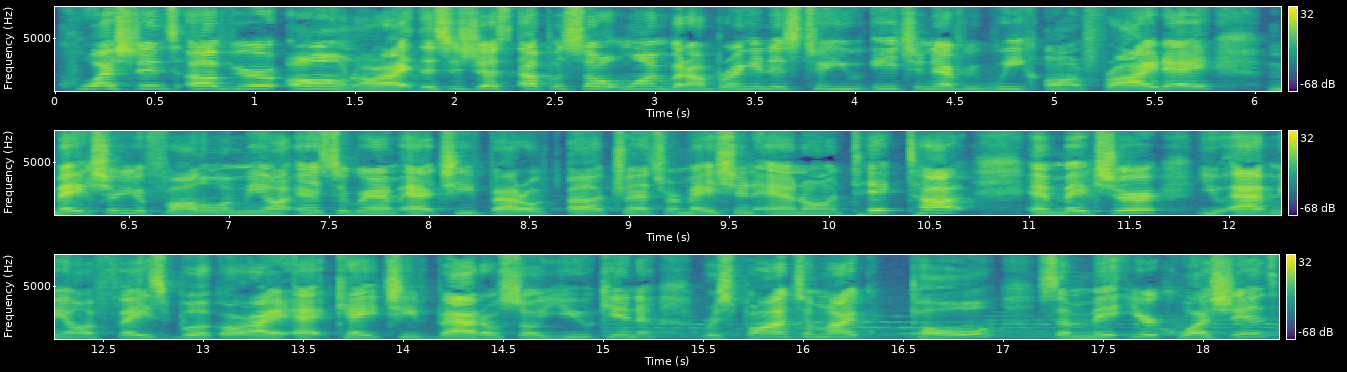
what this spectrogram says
questions of your own, all right, this this is just episode one, but I'm bringing this to you each and every week on Friday. Make sure you're following me on Instagram at Chief Battle uh, Transformation and on TikTok. And make sure you add me on Facebook, all right, at Kay Chief Battle, so you can respond to my poll, submit your questions,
